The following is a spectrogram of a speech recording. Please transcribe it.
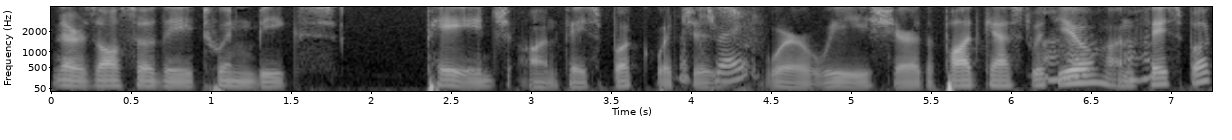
There's also the Twin Beaks page on Facebook, which That's is right. where we share the podcast with you Uh-huh, on uh-huh. Facebook.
